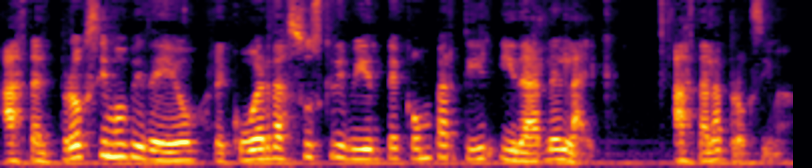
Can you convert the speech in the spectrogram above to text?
Hasta el próximo video, recuerda suscribirte, compartir y darle like. Hasta la próxima.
